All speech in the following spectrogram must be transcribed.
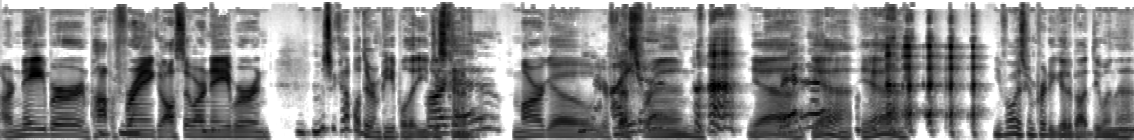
our neighbor and papa Mhm. frank also our neighbor and Mhm. there's a couple different people that you just kind of margot Yeah, your best Ida. friend yeah yeah yeah you've always been pretty good about doing that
